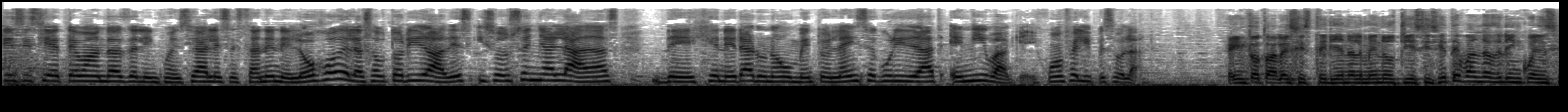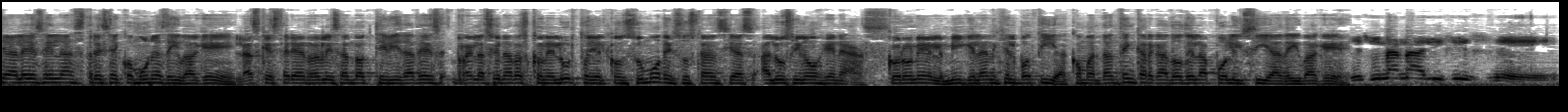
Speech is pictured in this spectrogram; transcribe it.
17 bandas delincuenciales están en el ojo de las autoridades y son señaladas de generar un aumento en la inseguridad en Ibagué. Juan Felipe Solano. En total existirían al menos 17 bandas delincuenciales en las 13 comunas de Ibagué, las que estarían realizando actividades relacionadas con el hurto y el consumo de sustancias alucinógenas. Coronel Miguel Ángel Botía, comandante encargado de la policía de Ibagué. Es un análisis eh,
